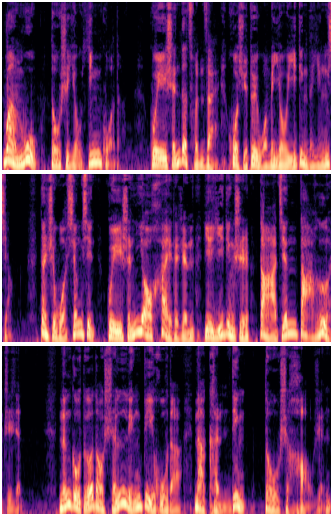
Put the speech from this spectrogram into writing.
万物都是有因果的。鬼神的存在或许对我们有一定的影响，但是我相信鬼神要害的人也一定是大奸大恶之人，能够得到神灵庇护的那肯定都是好人。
